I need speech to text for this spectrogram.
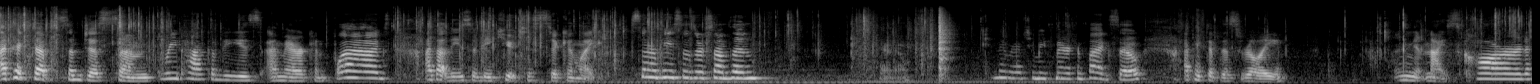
I picked up some just some three pack of these American flags. I thought these would be cute to stick in like centerpieces or something. I don't know. Can never have too many American flags. So I picked up this really nice card.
